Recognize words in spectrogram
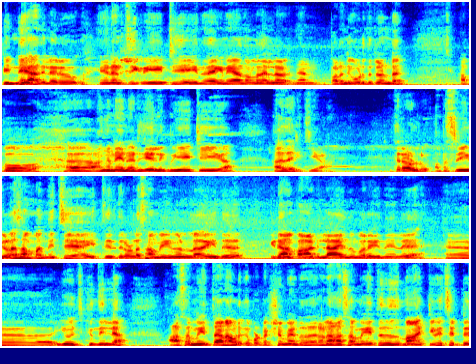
പിന്നെ അതിലൊരു എനർജി ക്രിയേറ്റ് ചെയ്യുന്നത് എങ്ങനെയാണെന്നുള്ളതെല്ലാം ഞാൻ പറഞ്ഞു കൊടുത്തിട്ടുണ്ട്. അപ്പോൾ അങ്ങനെ എനർജി അതിൽ ക്രിയേറ്റ് ചെയ്യുക അത് ധരിക്കുക ഇത്രേ ഉള്ളൂ. അപ്പൊ സ്ത്രീകളെ സംബന്ധിച്ച് ഇത്തരത്തിലുള്ള സമയങ്ങളിൽ ഇത് ഇടാൻ പാടില്ല എന്ന് പറയുന്നതിൽ യോജിക്കുന്നില്ല. ആ സമയത്താണ് അവർക്ക് പ്രൊട്ടക്ഷൻ വേണ്ടത്. കാരണം ആ സമയത്ത് ഇത് മാറ്റി വെച്ചിട്ട്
